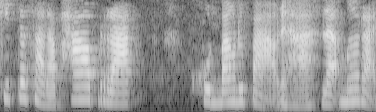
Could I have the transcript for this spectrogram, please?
คิดจะสารภาพรักคุณบ้างหรือเปล่านะคะ และเมื่อไหร่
